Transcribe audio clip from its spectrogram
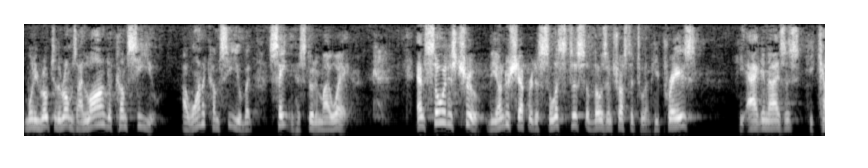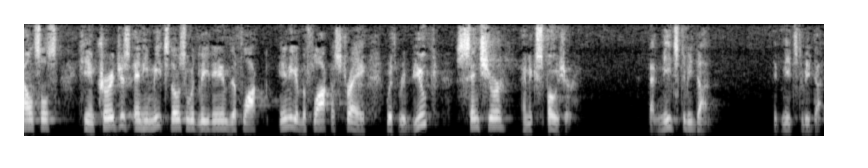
when he wrote to the Romans, I long to come see you. I want to come see you, but Satan has stood in my way. And so it is true. The under shepherd is solicitous of those entrusted to him. He prays, he agonizes, he counsels, he encourages, and he meets those who would lead any of the flock, any of the flock astray with rebuke, censure, and exposure. That needs to be done. It needs to be done.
